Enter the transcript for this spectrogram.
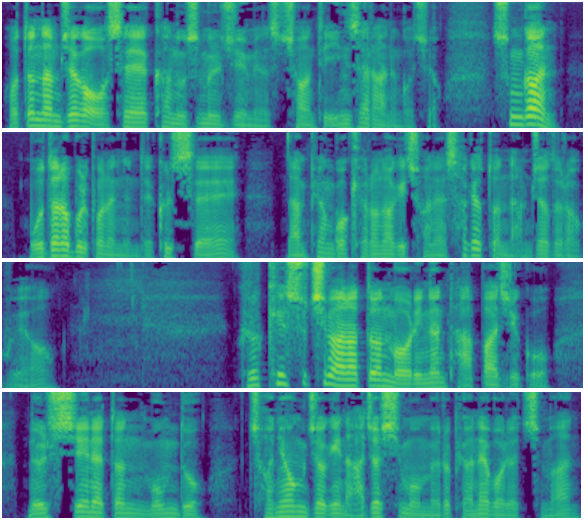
어떤 남자가 어색한 웃음을 지으면서 저한테 인사를 하는 거죠. 순간 못 알아볼 뻔했는데 글쎄 남편과 결혼하기 전에 사귀었던 남자더라고요. 그렇게 수치 많았던 머리는 다 빠지고 늘씬했던 몸도 전형적인 아저씨 몸매로 변해버렸지만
